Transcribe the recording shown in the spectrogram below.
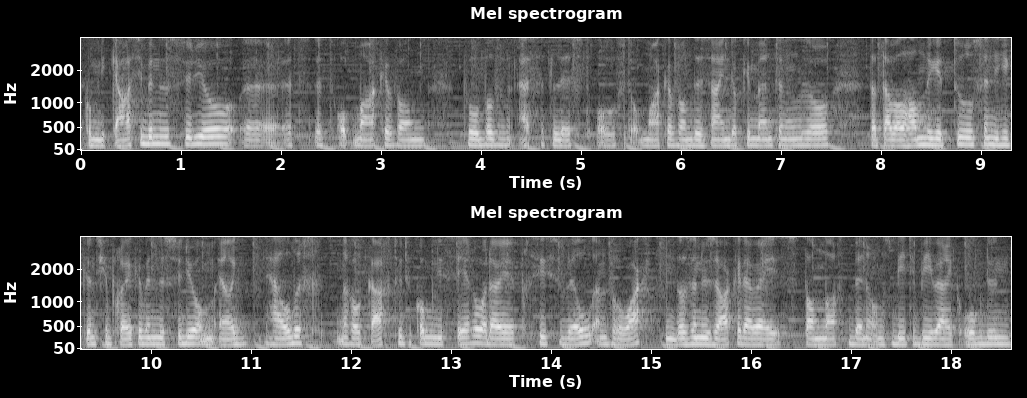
Communicatie binnen de studio, uh, het, het opmaken van bijvoorbeeld een assetlist of het opmaken van designdocumenten en zo. Dat dat wel handige tools zijn die je kunt gebruiken binnen de studio om eigenlijk helder naar elkaar toe te communiceren wat je precies wil en verwacht. Dat zijn nu zaken die wij standaard binnen ons B2B-werk ook doen.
